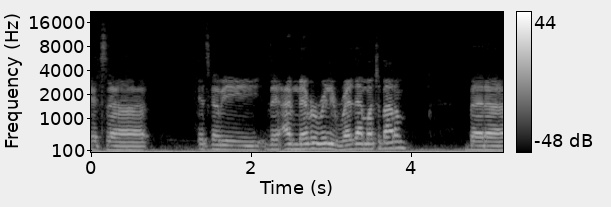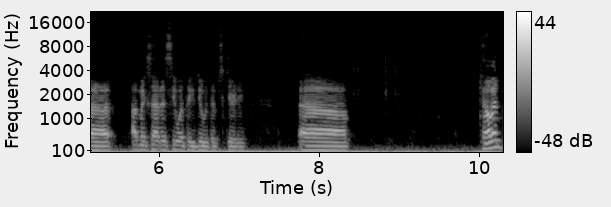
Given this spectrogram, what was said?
It's uh, it's gonna be. I've never really read that much about them, but uh, I'm excited to see what they do with obscurity. Uh, Kelvin,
